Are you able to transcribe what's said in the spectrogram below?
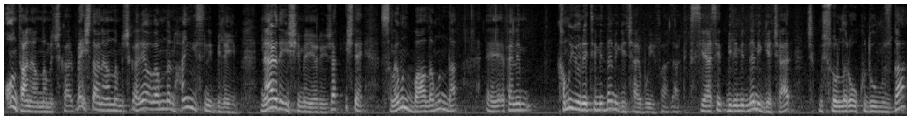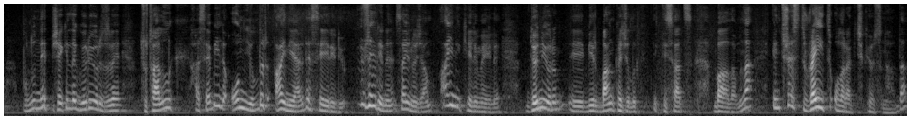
10 tane anlamı çıkar, 5 tane anlamı çıkar. Ya ben bunların hangisini bileyim? Nerede işime yarayacak? İşte sınavın bağlamında e, efendim kamu yönetiminde mi geçer bu ifade artık? Siyaset biliminde mi geçer? Çıkmış soruları okuduğumuzda bunu net bir şekilde görüyoruz ve tutarlılık hasebiyle 10 yıldır aynı yerde seyrediyor. Üzerine Sayın Hocam aynı kelimeyle dönüyorum e, bir bankacılık iktisat bağlamına. Interest rate olarak çıkıyor sınavda.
